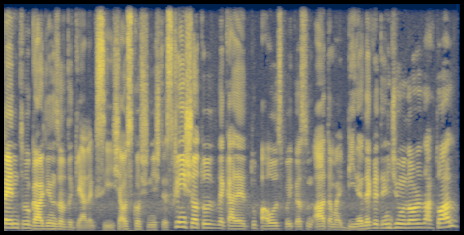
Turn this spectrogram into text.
pentru Guardians of the Galaxy și au scos și niște screenshot-uri de care tu, Paul, spui că sunt arată mai bine decât engine-ul lor actual.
